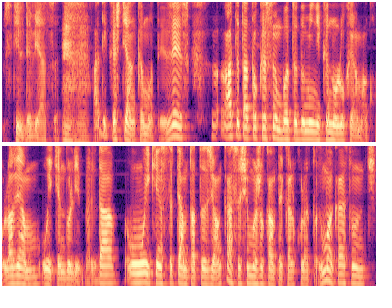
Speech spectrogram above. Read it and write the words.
stil de viață. Uh-huh. Adică știam că mă trezesc, atâta tot că sâmbătă, duminică nu lucram acolo, aveam weekendul liber, dar un weekend stăteam toată ziua în casă și mă jucam pe calculator. Mă, că atunci,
